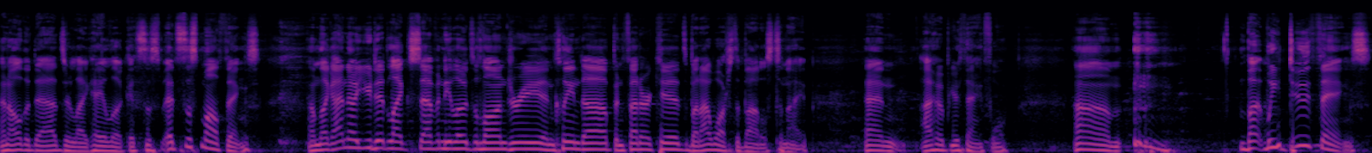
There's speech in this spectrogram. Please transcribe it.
And all the dads are like, hey, look, it's the, it's the small things. I'm like, I know you did like 70 loads of laundry and cleaned up and fed our kids, but I washed the bottles tonight. And I hope you're thankful. Um, but we do things.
